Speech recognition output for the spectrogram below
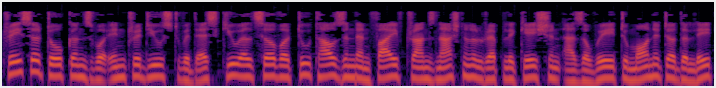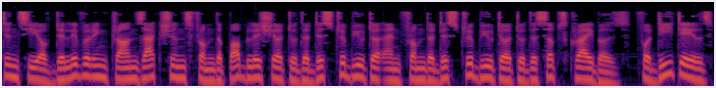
Tracer tokens were introduced with SQL Server 2005 transactional replication as a way to monitor the latency of delivering transactions from the publisher to the distributor and from the distributor to the subscribers. For details,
